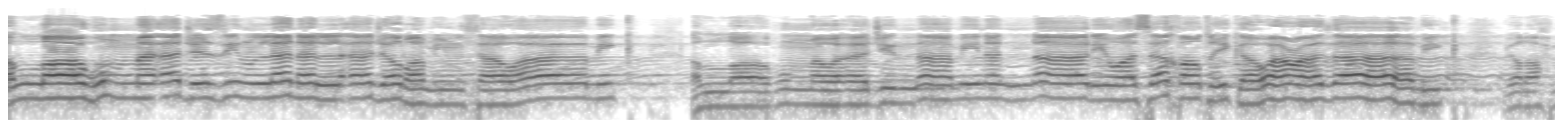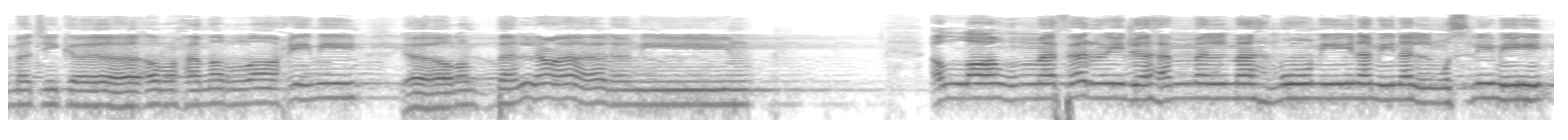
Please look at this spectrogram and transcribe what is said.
اللهم أجزل لنا الأجر من ثوابك. اللهم وأجرنا من النار وسخطك وعذابك. برحمتك يا أرحم الراحمين. يا رب العالمين. اللهم فرج هم المهمومين من المسلمين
